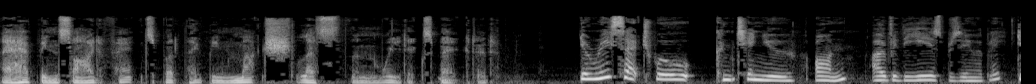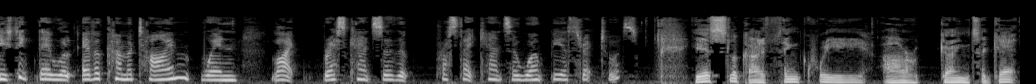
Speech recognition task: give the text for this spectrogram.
There have been side effects, but they've been much less than we'd expected. Your research will continue on, over the years, presumably. Do you think there will ever come a time when, like breast cancer, that prostate cancer won't be a threat to us? Yes, look, I think we are going to get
